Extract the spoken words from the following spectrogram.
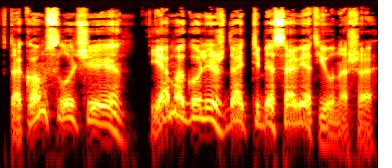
В таком случае я могу лишь дать тебе совет, юноша.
